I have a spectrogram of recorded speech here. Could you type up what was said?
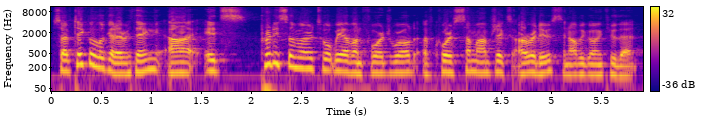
So I've taken a look at everything. Uh, it's pretty similar to what we have on Forge World. Of course, some objects are reduced, and I'll be going through that.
